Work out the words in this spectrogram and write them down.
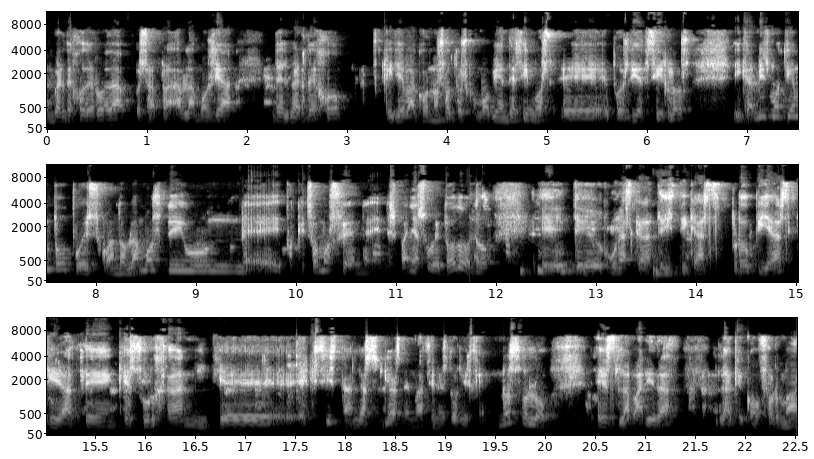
un verdejo de rueda, pues hablamos ya del verdejo que lleva con nosotros, como bien decimos, eh, pues 10 siglos, y que al mismo tiempo, pues cuando hablamos de un, eh, porque somos en, España sobre todo, ¿no? Eh, de unas características propias que hacen que surjan y que existan las, las denominaciones de origen. No solo es la variedad la que conforma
